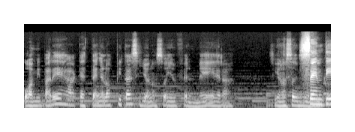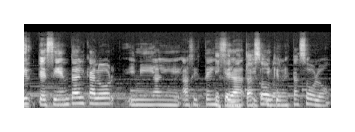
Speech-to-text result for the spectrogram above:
o a mi pareja que está en el hospital si yo no soy enfermera? Si yo no soy médico? Sentir que sienta el calor y mi asistencia está y- que no está solo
